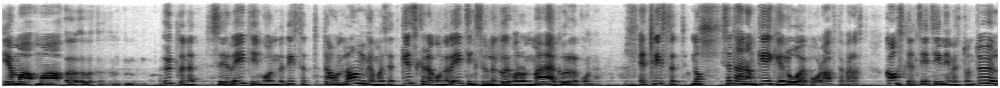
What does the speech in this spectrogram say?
ja ma, ma öö, ütlen, et see reiting on lihtsalt, ta on langemas, et Keskerakonna reiting selle kõrval on mäekõrgune. et lihtsalt noh, seda enam keegi ei loe poole aasta pärast. kakskümmend seitse inimest on tööl.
